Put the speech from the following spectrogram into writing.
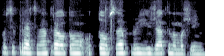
По секреті, не треба ото, ото все проїжджати на машині.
